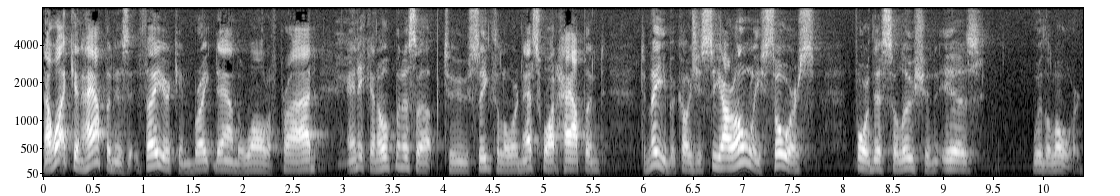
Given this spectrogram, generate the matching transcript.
Now, what can happen is that failure can break down the wall of pride and it can open us up to seek the Lord, and that's what happened to me because you see, our only source for this solution is with the Lord.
